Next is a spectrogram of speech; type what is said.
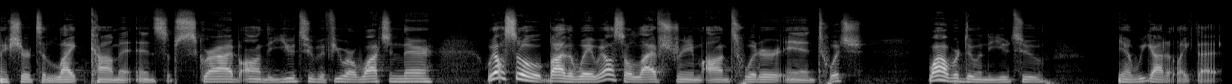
Make sure to like, comment, and subscribe on the YouTube if you are watching there. We also, by the way, we also live stream on Twitter and Twitch while we're doing the YouTube. Yeah, we got it like that.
